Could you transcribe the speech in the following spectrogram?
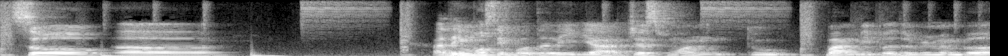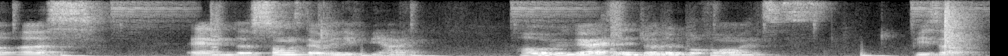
So uh, I think most importantly, yeah, just want to want people to remember us and the songs that we leave behind. Hope you guys enjoy the performance. Peace out.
